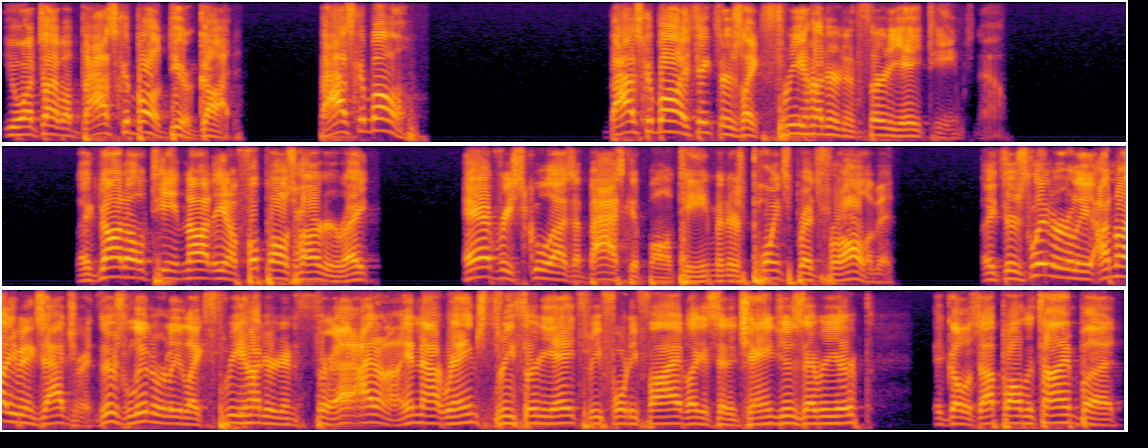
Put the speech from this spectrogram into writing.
You want to talk about basketball? Dear God. Basketball? Basketball, I think there's like 338 teams now. Like not all team, not you know, football's harder, right? Every school has a basketball team and there's point spreads for all of it. Like there's literally, I'm not even exaggerating. There's literally like 330, I don't know, in that range, 338, 345. Like I said, it changes every year. It goes up all the time, but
